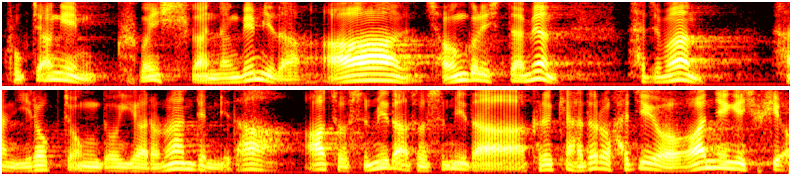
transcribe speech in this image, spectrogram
국장님 그건 시간 낭비입니다. 아 정거리시다면 하지만 한 1억 정도 이하로는 안 됩니다. 아 좋습니다, 좋습니다. 그렇게 하도록 하지요. 안녕히 계십시오.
